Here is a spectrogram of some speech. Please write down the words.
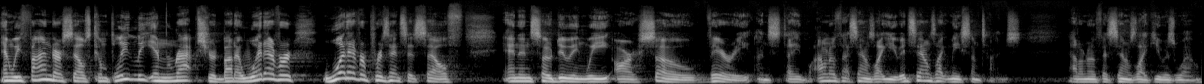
and we find ourselves completely enraptured by whatever, whatever presents itself. And in so doing, we are so very unstable. I don't know if that sounds like you. It sounds like me sometimes. I don't know if it sounds like you as well.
